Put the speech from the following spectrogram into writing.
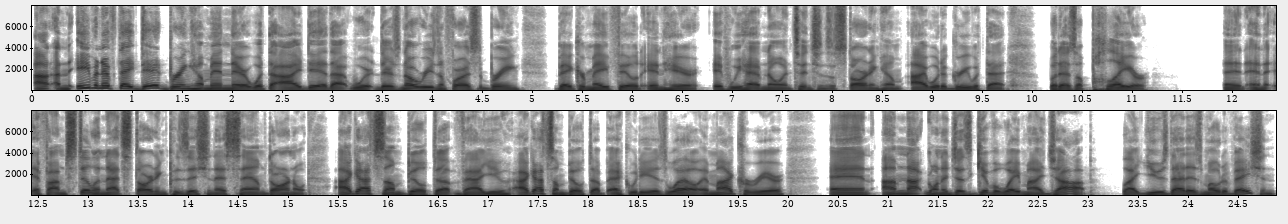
Uh, and even if they did bring him in there with the idea that there's no reason for us to bring Baker Mayfield in here if we have no intentions of starting him, I would agree with that. But as a player, and and if I'm still in that starting position as Sam Darnold, I got some built up value. I got some built up equity as well in my career, and I'm not going to just give away my job. Like use that as motivation.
